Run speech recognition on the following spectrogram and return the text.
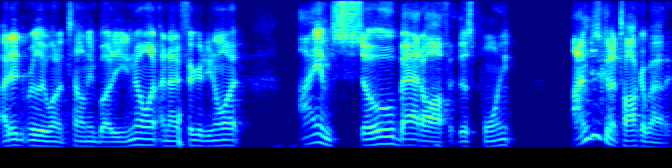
I didn't really want to tell anybody. You know what? And i figured you know what? I am so bad off at this point. I'm just going to talk about it.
